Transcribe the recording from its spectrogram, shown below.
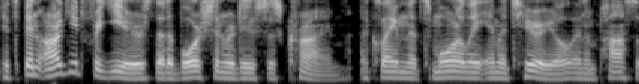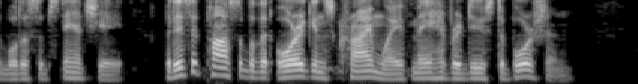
It's been argued for years that abortion reduces crime, a claim that's morally immaterial and impossible to substantiate. But is it possible that Oregon's crime wave may have reduced abortion?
